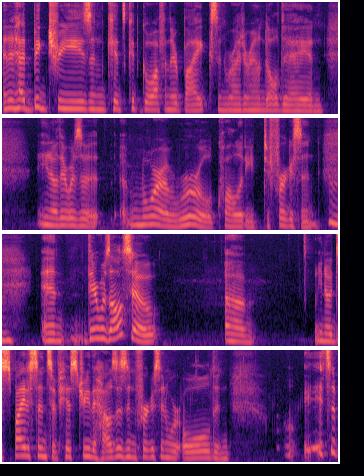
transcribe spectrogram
and it had big trees and kids could go off on their bikes and ride around all day and you know there was a, a more a rural quality to Ferguson and there was also um, you know despite a sense of history the houses in Ferguson were old and it's a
